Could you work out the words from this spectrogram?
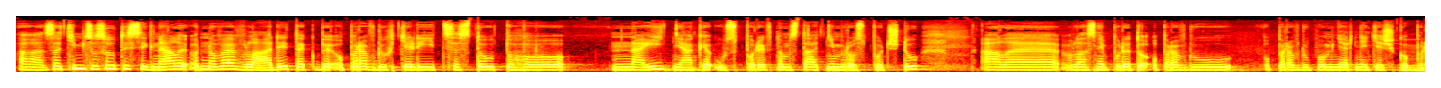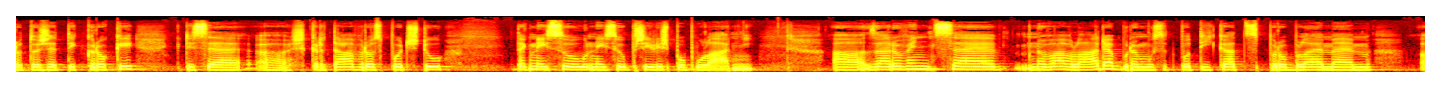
A zatímco jsou ty signály od nové vlády, tak by opravdu chtěli jít cestou toho najít nějaké úspory v tom státním rozpočtu, ale vlastně bude to opravdu, opravdu poměrně těžko, hmm. protože ty kroky, kdy se eh, škrtá v rozpočtu, tak nejsou, nejsou příliš populární. Zároveň se nová vláda bude muset potýkat s problémem eh,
